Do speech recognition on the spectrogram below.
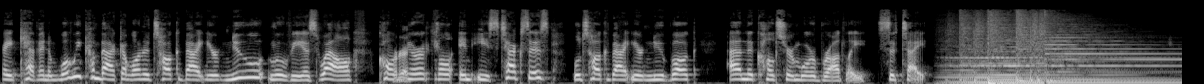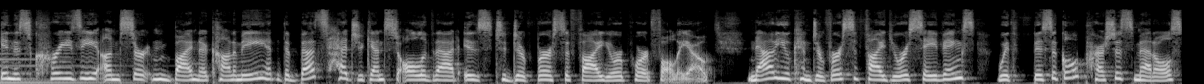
break, Kevin. And when we come back, I want to talk about your new movie as well called. Miracle in East Texas. We'll talk about your new book and the culture more broadly. Sit tight. In this crazy, uncertain Biden economy, the best hedge against all of that is to diversify your portfolio. Now you can diversify your savings with physical precious metals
